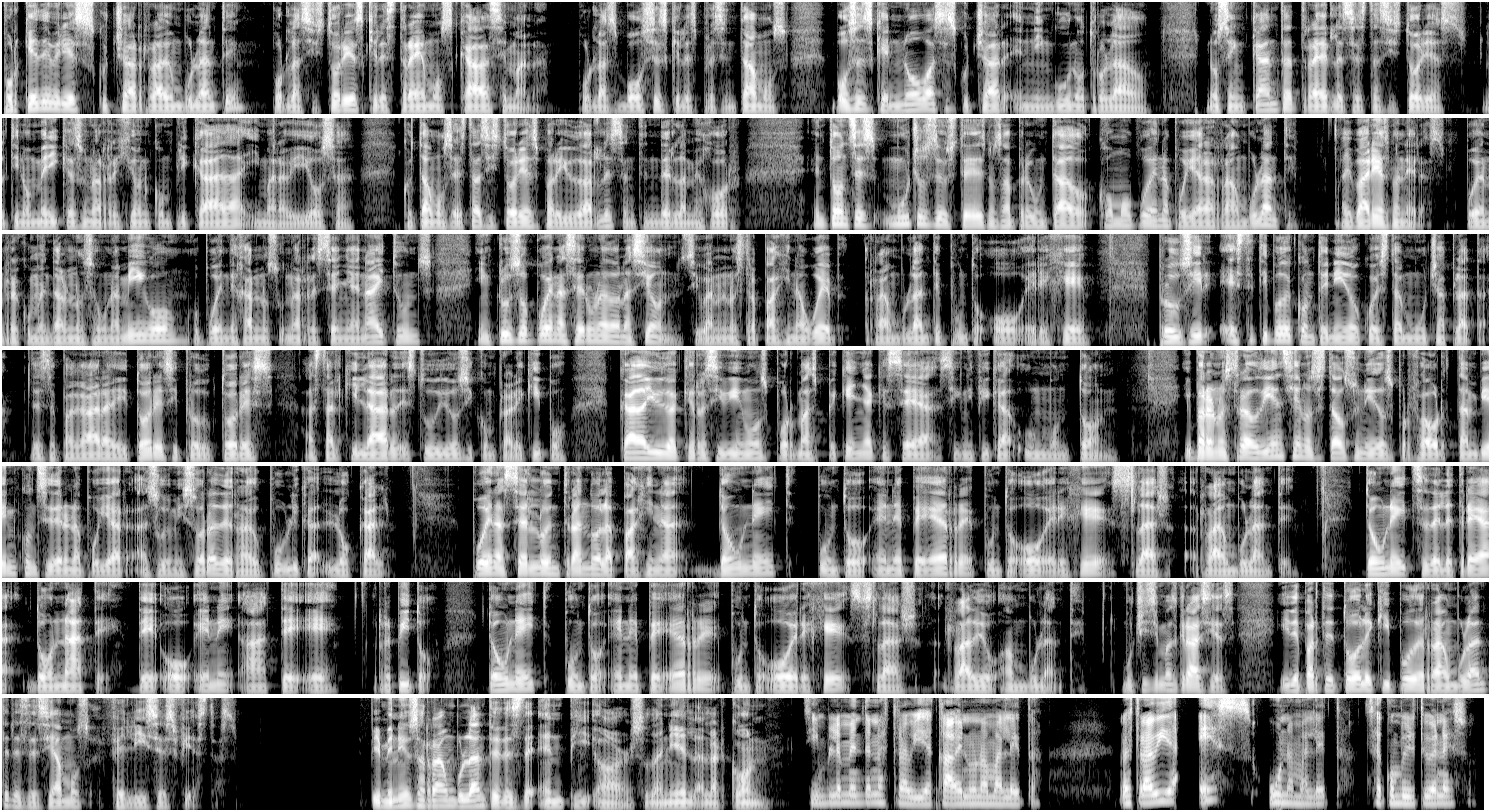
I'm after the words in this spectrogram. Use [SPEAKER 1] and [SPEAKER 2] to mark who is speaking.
[SPEAKER 1] ¿Por qué deberías escuchar Radio Ambulante? Por las historias que les traemos cada semana, por las voces que les presentamos, voces que no vas a escuchar en ningún otro lado. Nos encanta traerles estas historias. Latinoamérica es una región complicada y maravillosa. Contamos estas historias para ayudarles a entenderla mejor. Entonces, muchos de ustedes nos han preguntado cómo pueden apoyar a Radio Ambulante. Hay varias maneras. Pueden recomendarnos a un amigo o pueden dejarnos una reseña en iTunes. Incluso pueden hacer una donación si van a nuestra página web reambulante.org. Producir este tipo de contenido cuesta mucha plata, desde pagar a editores y productores hasta alquilar estudios y comprar equipo. Cada ayuda que recibimos, por más pequeña que sea, significa un montón. Y para nuestra audiencia en los Estados Unidos, por favor, también consideren apoyar a su emisora de radio pública local. Pueden hacerlo entrando a la página donate.npr.org slash radioambulante. Donate se deletrea donate, D-O-N-A-T-E. Repito, donate.npr.org slash radioambulante. Muchísimas gracias y de parte de todo el equipo de Radio Ambulante les deseamos felices fiestas. Bienvenidos a Radio Ambulante desde NPR, soy Daniel Alarcón.
[SPEAKER 2] Simplemente nuestra vida cabe en una maleta. Nuestra vida es una maleta. Se convirtió en eso.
